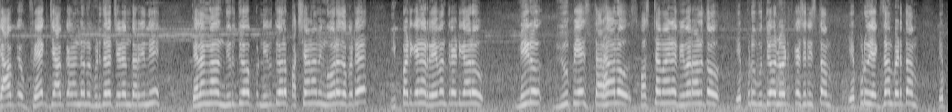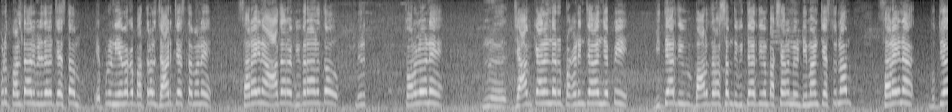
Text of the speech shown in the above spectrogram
జాబ్ ఫేక్ జాబ్ క్యాలెండర్ను విడుదల చేయడం జరిగింది. తెలంగాణ నిరుద్యోగ నిరుద్యోగుల పక్షాన మేము కోరేది ఒకటే ఇప్పటికైనా రేవంత్ రెడ్డి గారు మీరు యూపీఎస్ తరహాలో స్పష్టమైన వివరాలతో ఎప్పుడు ఉద్యోగ నోటిఫికేషన్ ఇస్తాం ఎప్పుడు ఎగ్జామ్ పెడతాం ఎప్పుడు ఫలితాలు విడుదల చేస్తాం ఎప్పుడు నియామక పత్రాలు జారీ చేస్తామనే సరైన ఆధార వివరాలతో మీరు త్వరలోనే జాబ్ క్యాలెండర్ ప్రకటించాలని చెప్పి విద్యార్థి భారత రాష్ట్రం విద్యార్థి పక్షాన మేము డిమాండ్ చేస్తున్నాం. సరైన ఉద్యోగ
